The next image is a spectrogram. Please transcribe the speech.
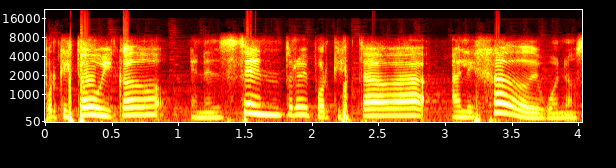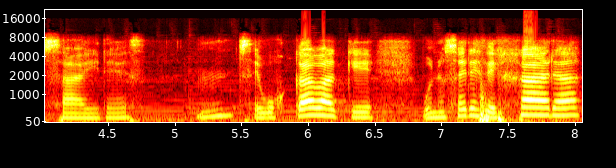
porque estaba ubicado en el centro y porque estaba alejado de Buenos Aires. Se buscaba que Buenos Aires dejara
